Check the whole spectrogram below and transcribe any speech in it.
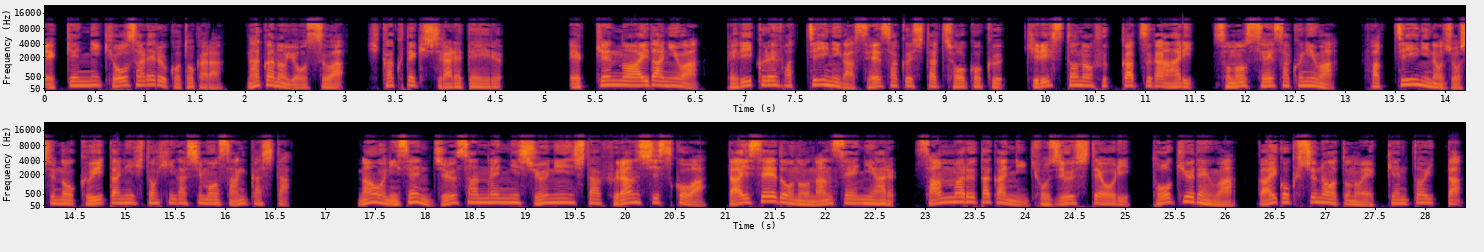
謁見に供されることから、中の様子は比較的知られている。謁見の間には、ペリクレ・ファッチーニが制作した彫刻、キリストの復活があり、その制作には、ファッチーニの助手のクイタニヒト東も参加した。なお2013年に就任したフランシスコは、大聖堂の南西にあるサンマルタ館に居住しており、東急電は外国首脳との越見といった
